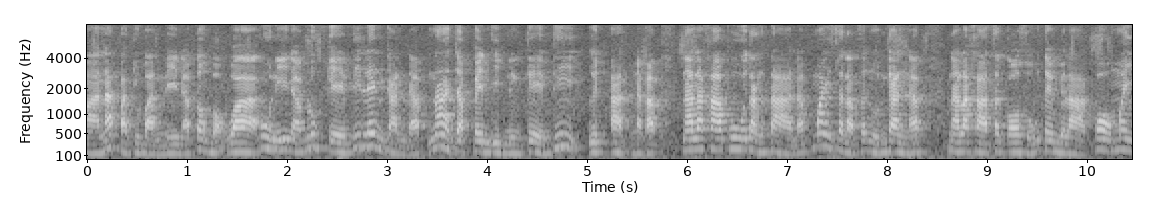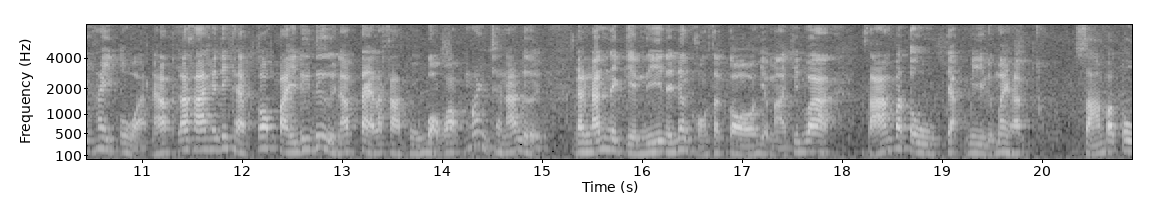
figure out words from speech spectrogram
มาณปัจจุบันนี้นะครับต้องบอกว่าคู่นี้นะครับลูกเกมที่เล่นกันนะครับน่าจะเป็นอีกหนึ่งเกมที่อึดอัดนะครับในราคาภูต่างๆนะครับไม่สนับสนุนกันนะครับในราคาสกอร์สูงเต็มเวลาก็ไม่ให้ตัวนะครับราคาแฮนดิแคปก็ไปดื้อๆนะครับแต่ราคาภูบอกว่าไม่ชนะเลย ดังนั้นในเกมนี้ในเรื่องของสกอร์เฮียหมาคิดว่าสามประตูจะมีหรือไม่ครับ 3 ประตู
